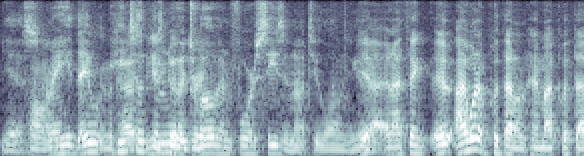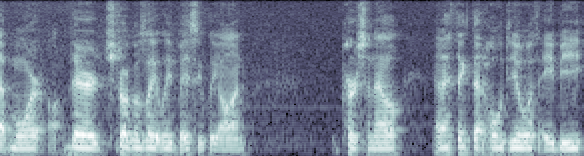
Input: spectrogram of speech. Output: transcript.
Yes. Um, I mean, he, they the he past, took he's him to a great- 12 and 4 season not too long ago. Yeah, and I think it, I wouldn't put that on him. I put that more on their struggles lately, basically on personnel. And I think that whole deal with AB,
